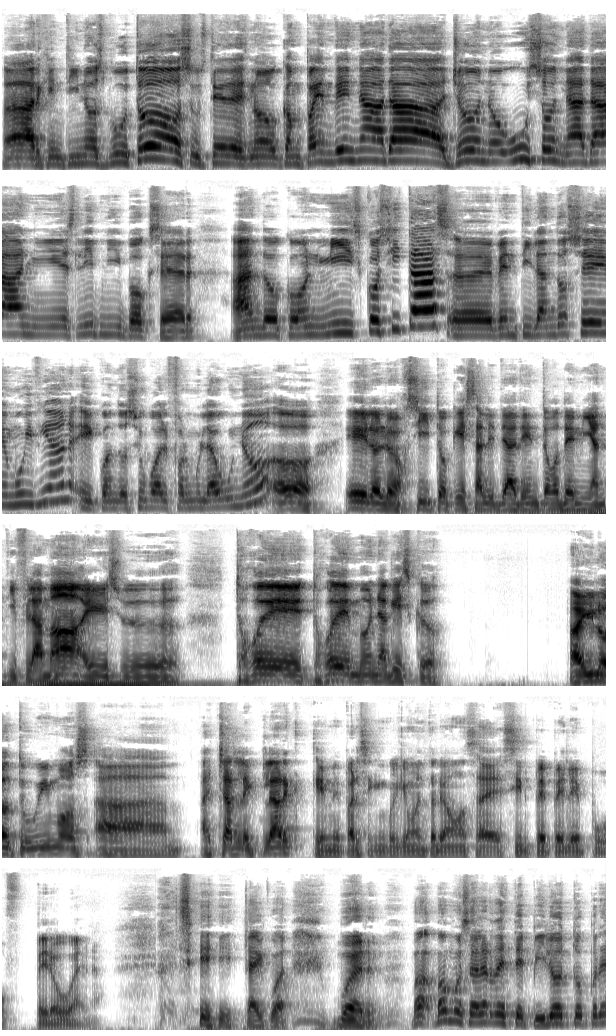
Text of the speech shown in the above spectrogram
argentinos butos, ustedes no comprenden nada. Yo no uso nada, ni slip ni boxer. Ando con mis cositas, eh, ventilándose muy bien. Y cuando subo al Fórmula 1, el olorcito que sale de adentro de mi antiflama es uh, très, très monaguesco. Ahí lo tuvimos a, a Charlie Clark, que me parece que en cualquier momento le vamos a decir Pepe Le Puff, pero bueno. Sí, tal cual. Bueno, vamos a hablar de este piloto, pero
